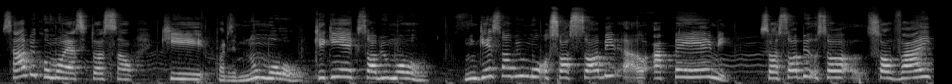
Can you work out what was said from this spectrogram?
sabe como é a situação que, por exemplo, no morro, que, quem é que sobe o morro? Ninguém sobe o morro, só sobe a, a PM. Só sobe, só, só vai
